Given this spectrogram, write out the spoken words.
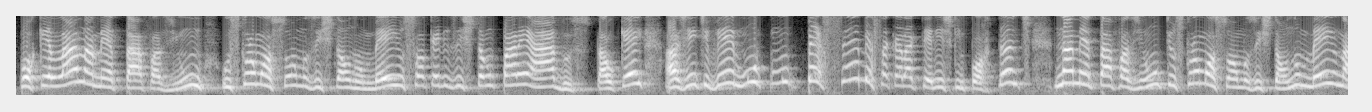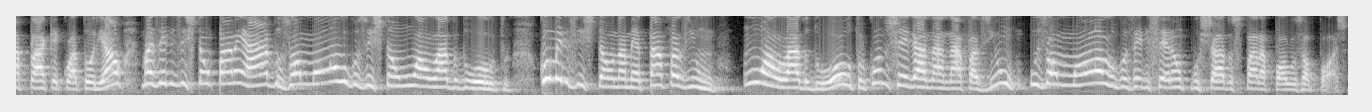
Porque lá na metáfase 1, os cromossomos estão no meio, só que eles estão pareados, tá ok? A gente vê, percebe essa característica importante na metáfase 1, que os cromossomos estão no meio, na placa equatorial, mas eles estão pareados, homólogos estão um ao lado do outro. Como eles estão na metáfase 1, um ao lado do outro, quando chegar na anáfase 1, os homólogos eles serão puxados para polos opostos.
